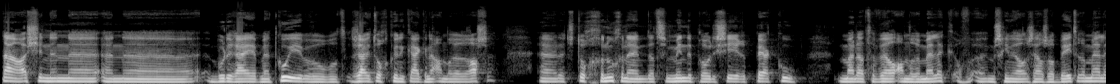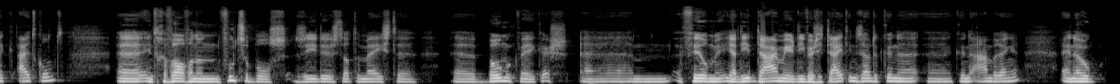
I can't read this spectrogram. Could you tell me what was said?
Nou, als je een, een, een boerderij hebt met koeien bijvoorbeeld, zou je toch kunnen kijken naar andere rassen. Uh, dat je toch genoegen neemt dat ze minder produceren per koe maar dat er wel andere melk, of misschien wel zelfs wel betere melk uitkomt. Uh, in het geval van een voedselbos zie je dus dat de meeste uh, bomenkwekers um, veel meer, ja, die daar meer diversiteit in zouden kunnen, kunnen aanbrengen. En ook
